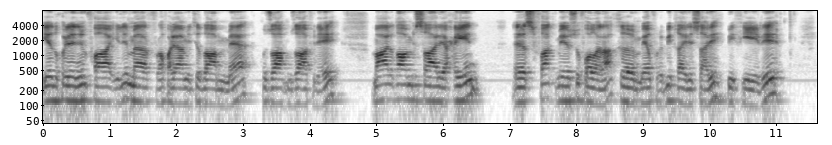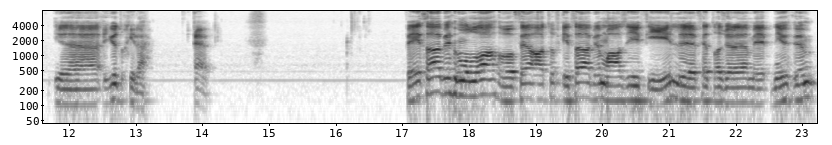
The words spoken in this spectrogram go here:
Yedhulenin faili merf raf alameti damme muzaf muzafiley mal kavmi salihin e, sıfat mevsuf olarak e, mefru bi gayri salih bir fiili yudhile. Evet. Fe ithabehumullahu fe atıf ithabe mazi fiil e, fe tacere mebnihüm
